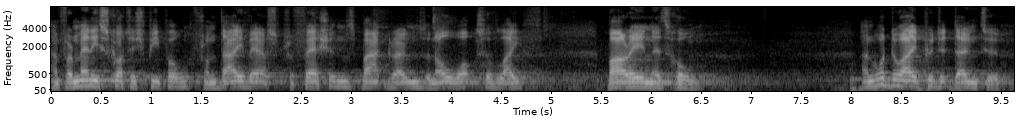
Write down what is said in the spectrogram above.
And for many Scottish people from diverse professions, backgrounds, and all walks of life, Bahrain is home. And what do I put it down to?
